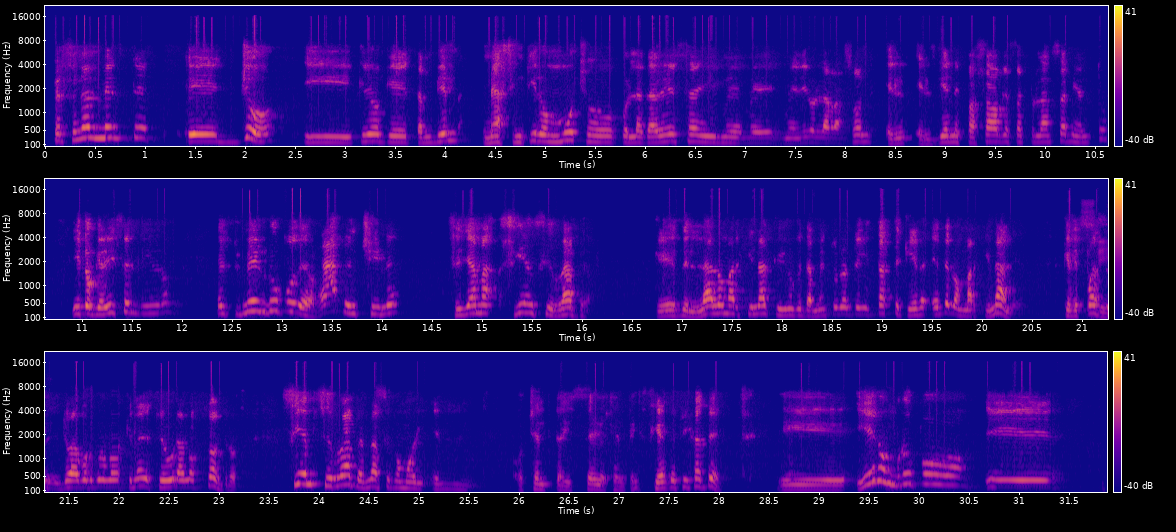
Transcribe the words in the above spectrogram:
Personalmente, eh, yo, y creo que también me asintieron mucho con la cabeza y me, dieron la razón el, viernes pasado que fue el lanzamiento, y lo que dice el libro, el primer grupo de rap en Chile se llama Ciencia Rapper, que es del Lalo Marginal, que creo que también tú lo entrevistaste, que es de los marginales que después yo hago el grupo y se une a nosotros. CMC Rapper nace como el, 86, 87, fíjate. Y, era un grupo eh,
